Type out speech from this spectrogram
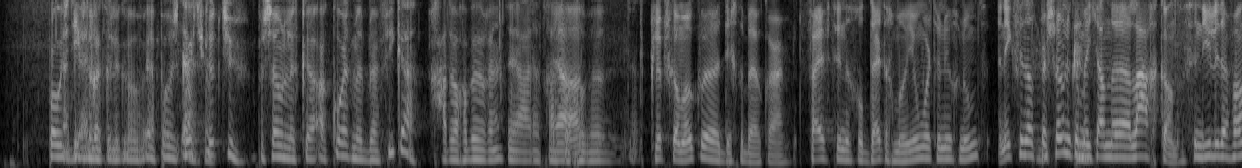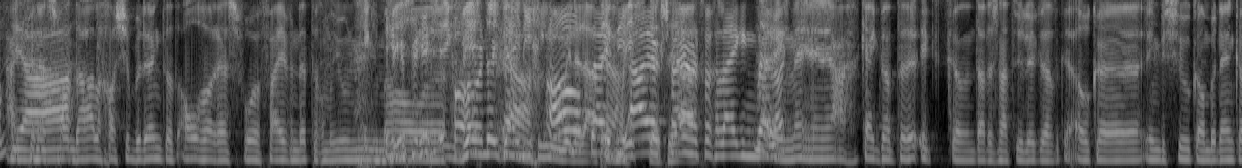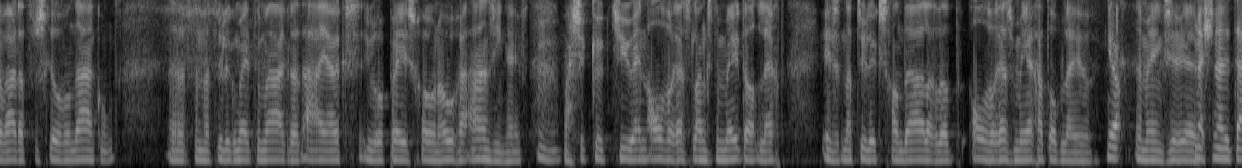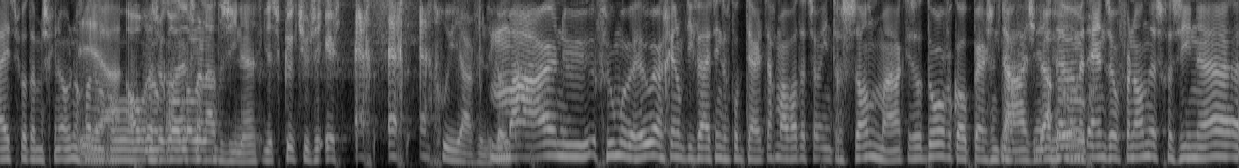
Positief druk. natuurlijk over. Ja, positief. Persoonlijk uh, akkoord met Benfica. Gaat wel gebeuren. Hè? Ja, dat gaat ja, wel gebeuren. De clubs komen ook uh, dichter bij elkaar. 25 tot 30 miljoen wordt er nu genoemd. En ik vind dat persoonlijk een beetje aan de lage kant. Wat vinden jullie daarvan? Ja, ik vind het schandalig als je bedenkt dat Alvarez voor 35 miljoen minimaal... Ik wist, ik wist dat jij die ging noemen inderdaad. Ik die wist Ajax het. Ja. met vergelijking bij nee, nee, nee, ja. Kijk, dat, uh, ik, dat is natuurlijk dat ik elke imbeciel kan bedenken waar dat verschil vandaan komt. Dat heeft er natuurlijk mee te maken dat Ajax Europees gewoon hoger aanzien heeft. Mm. Maar als je Kukju en Alvarez langs de meter legt, is het natuurlijk schandalig dat Alvarez meer gaat opleveren. Ja. Dat meen ik serieus. Nationaliteit speelt daar misschien ook nog wel ja, een rol. Alvarez ook wel langer laten zien. Hè. Dus Kukju zijn eerst echt, echt, echt goede jaar vind ik ook. Maar nu zoomen we heel erg in op die 25 tot 30. Maar wat het zo interessant maakt, is dat doorverkooppercentage. Ja, dat hebben we met Enzo Fernandez gezien. Hè.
